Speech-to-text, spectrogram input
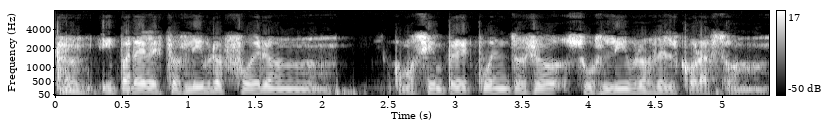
y para él estos libros fueron como siempre cuento yo, sus libros del corazón.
